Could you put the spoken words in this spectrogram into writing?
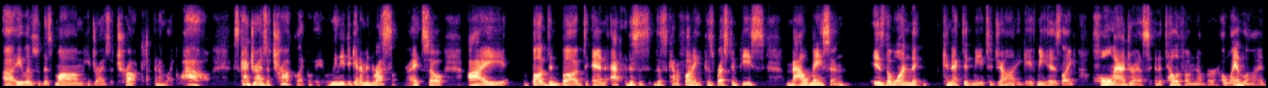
Uh, he lives with his mom. He drives a truck. And I'm like, wow, this guy drives a truck. Like, we need to get him in wrestling, right? So I bugged and bugged. And act, this is this is kind of funny because rest in peace, Mal Mason is the one that connected me to John. He gave me his like home address and a telephone number, a landline.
